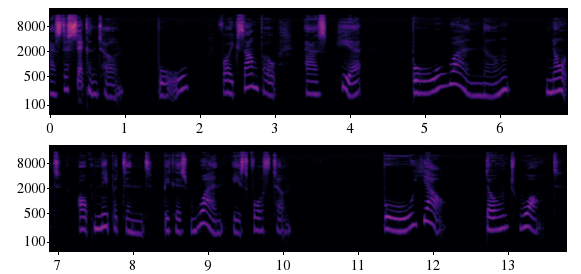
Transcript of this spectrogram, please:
as the second tone. 不, for example, as here, 不万能, not omnipotent because 万 is fourth tone. 不要 don't want.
